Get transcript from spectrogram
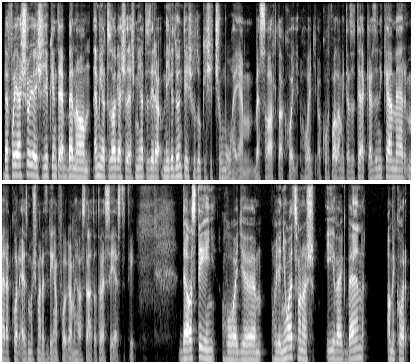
befolyásolja, és egyébként ebben a, emiatt az algásodás miatt azért még a döntéshozók is egy csomó helyen beszartak, hogy, hogy akkor valamit ezzel tényleg kezdeni kell, mert, mert akkor ez most már az idegenforgalmi használatot veszélyezteti. De az tény, hogy, hogy a 80-as években, amikor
